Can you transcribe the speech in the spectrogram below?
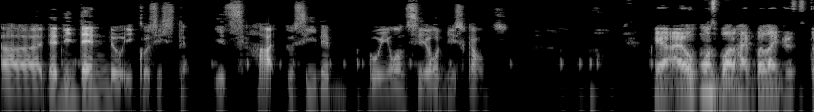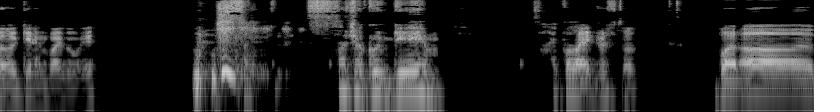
uh the Nintendo ecosystem. It's hard to see them going on sale or discounts. yeah, I almost bought Hyper Light Drifter again, by the way. Such a good game. Hyper Light Drifter. But, uh,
